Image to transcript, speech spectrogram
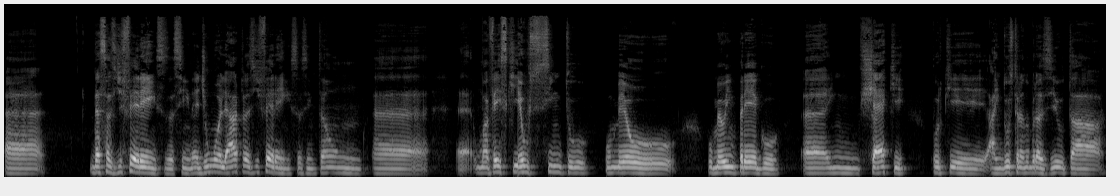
é, dessas diferenças assim né de um olhar para as diferenças então é, é, uma vez que eu sinto o meu o meu emprego é, em xeque porque a indústria no Brasil tá,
